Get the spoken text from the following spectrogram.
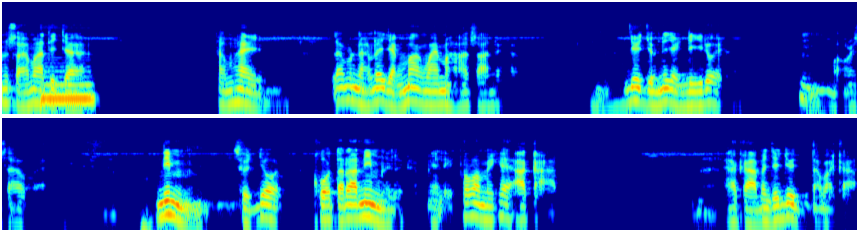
มันสามารถที่จะทำให้ แล้วมันหนักได้อย่างมากมายมหาศาลนะครับ ยืดหยุ่นได้อย่างดีด้วยบอกไม่ทราบว่านิ่มสุดยอด โคตรานิ่มเลยเลยครับแม่เหล็กเพราะว่ามันแค่อากาศ อากาศมันจะยืดตามอากาศ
